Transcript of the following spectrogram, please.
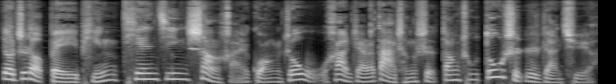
要知道，北平、天津、上海、广州、武汉这样的大城市当初都是日战区啊。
